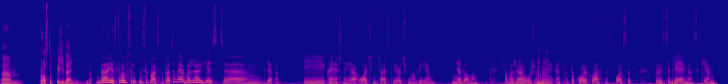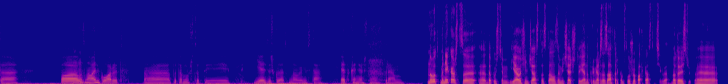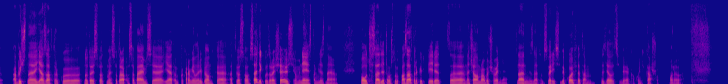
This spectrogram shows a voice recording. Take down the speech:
эм, просто поедании ее. Да, я с тобой абсолютно согласна. Поэтому я обожаю есть э, где-то. И, конечно, я очень часто и очень много ем. Не дома. Обожаю ужины. Угу. Это такой классный способ провести время с кем-то, поузнавать угу. город, э, потому что ты ездишь куда-то в новые места. Это, конечно, прям ну вот мне кажется, э, допустим, я очень часто стал замечать, что я, например, за завтраком слушаю подкасты всегда. Ну то есть э, обычно я завтракаю, ну то есть вот мы с утра просыпаемся, я там покормил ребенка, отвез его в садик, возвращаюсь, и у меня есть там, не знаю, полчаса для того, чтобы позавтракать перед э, началом рабочего дня. Да, не знаю, там сварить себе кофе, там сделать себе какую-нибудь кашу, whatever.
